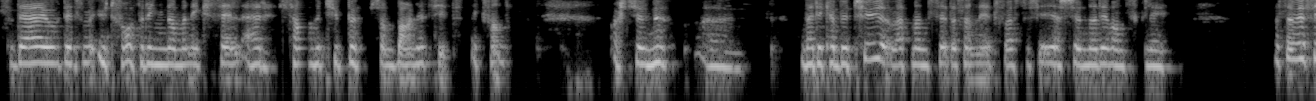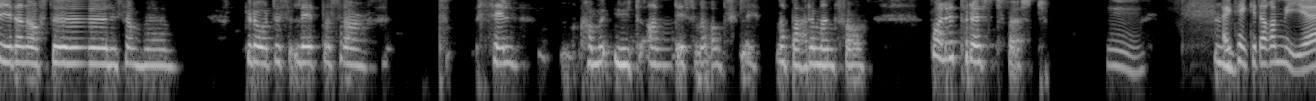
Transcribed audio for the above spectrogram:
så det er jo det som er utfordringen når man ikke selv er samme type som barnet sitt. ikke sant? Å skjønne um, hva det kan bety at man setter seg ned først og sier 'jeg skjønner det er vanskelig'. Og så vil fireren ofte liksom uh, gråte litt, og så selv komme ut av det som er vanskelig, når bare man får, får litt trøst først. Mm. mm. Jeg tenker det er mye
